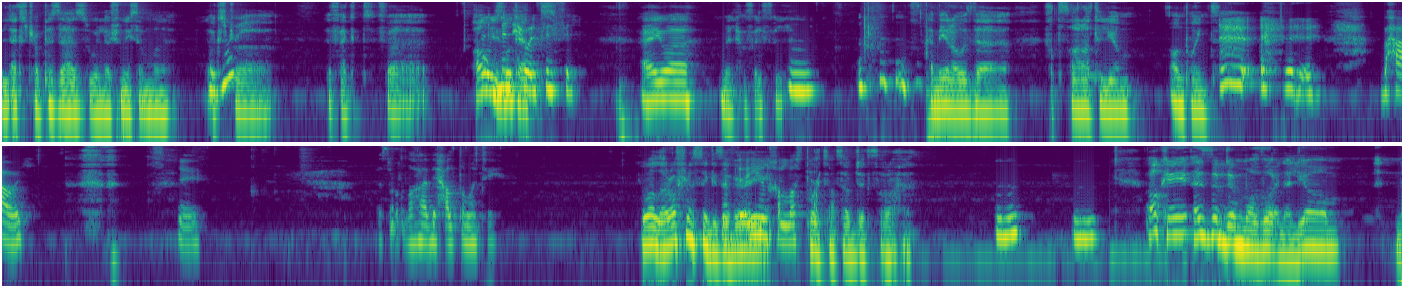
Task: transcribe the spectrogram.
ال extra pizzazz ولا شنو يسمونه. ال extra effect ف always الملح at والفلفل أيوه ملح وفلفل. أميرة the اختصارات اليوم on point بحاول. إيه. بس والله هذه حلطمتي والله referencing is a مبدئياً very خلصت important subject صراحة مهم. مهم. أوكي الزبده من موضوعنا اليوم إن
